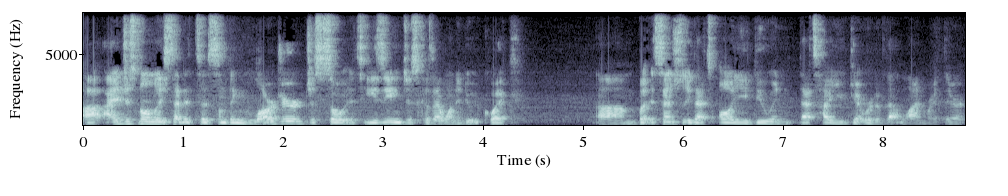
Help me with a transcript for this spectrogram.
Uh, I just normally set it to something larger just so it's easy just because I want to do it quick. Um, but essentially, that's all you do, and that's how you get rid of that line right there.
